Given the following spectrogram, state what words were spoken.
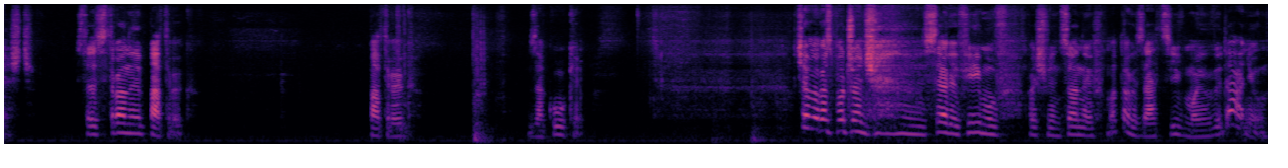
Cześć, z tej strony Patryk. Patryk za kółkiem. Chciałbym rozpocząć e, serię filmów poświęconych motoryzacji w moim wydaniu.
